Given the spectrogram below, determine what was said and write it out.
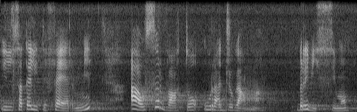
il satellite Fermi ha osservato un raggio gamma, brevissimo.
